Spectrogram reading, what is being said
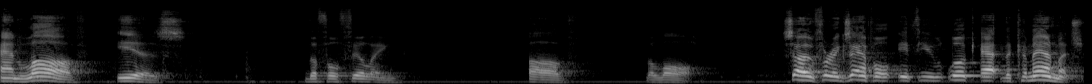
And love is the fulfilling of the law. So, for example, if you look at the commandments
